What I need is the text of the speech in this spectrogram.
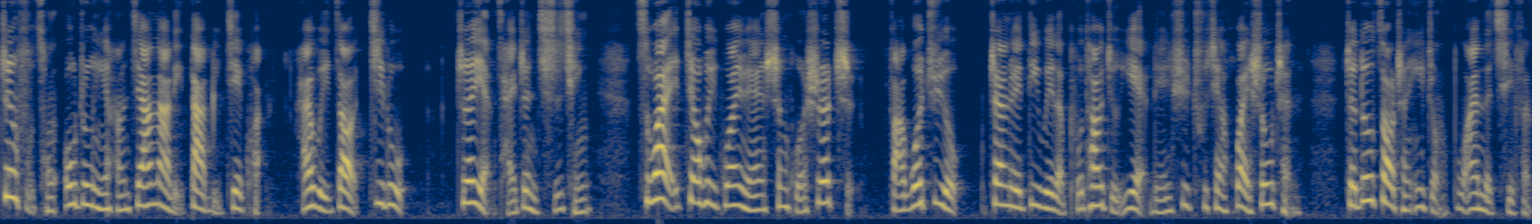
政府从欧洲银行家那里大笔借款，还伪造记录，遮掩财政实情。此外，教会官员生活奢侈。法国具有战略地位的葡萄酒业连续出现坏收成，这都造成一种不安的气氛。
